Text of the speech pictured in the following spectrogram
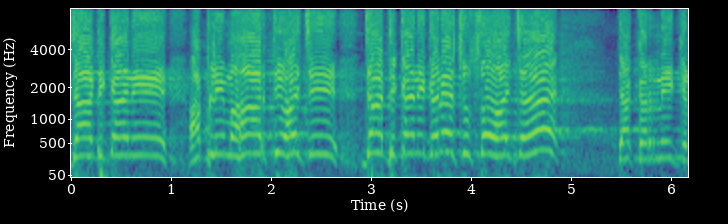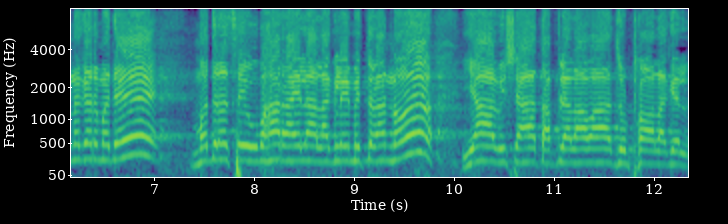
ज्या ठिकाणी आपली महाआरती व्हायची ज्या ठिकाणी गणेश उत्सव व्हायचे त्या कर्णिक नगरमध्ये मद्रसे उभा राहायला लागले मित्रांनो. या विषयात आपल्याला आवाज उठवावा लागेल.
